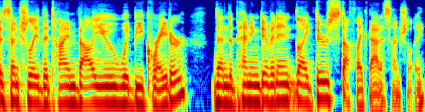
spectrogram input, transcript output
essentially the time value would be greater than the pending dividend. Like there's stuff like that essentially.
